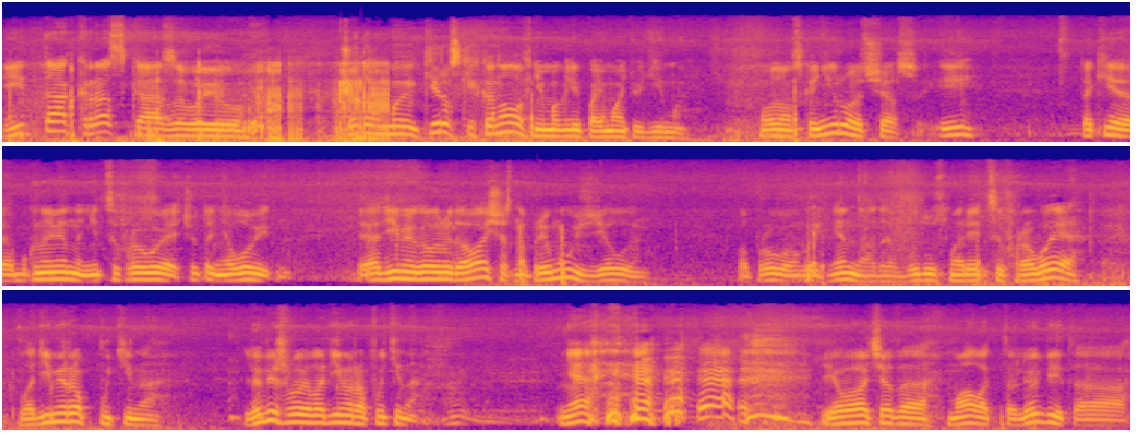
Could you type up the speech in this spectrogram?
Итак, рассказываю. Что-то мы кировских каналов не могли поймать у Димы. Вот он сканирует сейчас и такие обыкновенно не цифровые, что-то не ловит. Я Диме говорю, давай сейчас напрямую сделаем. Попробуем. Он говорит, не надо, буду смотреть цифровые. Владимира Путина. Любишь вы Владимира Путина? Не? Его что-то мало кто любит, а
